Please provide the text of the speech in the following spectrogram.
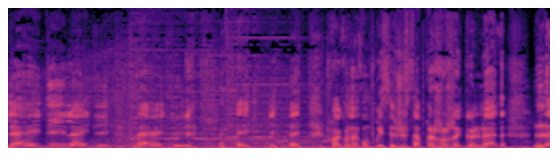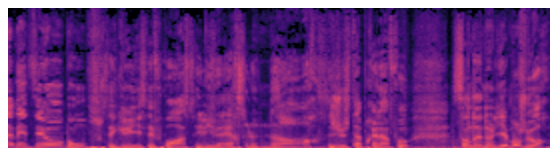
lady, lady, lady, lady. Je crois qu'on a compris, c'est juste après Jean-Jacques Goldman. La météo, bon, c'est gris, c'est froid, c'est l'hiver, c'est le nord. C'est juste après l'info. Sandrine Ollier, bonjour.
